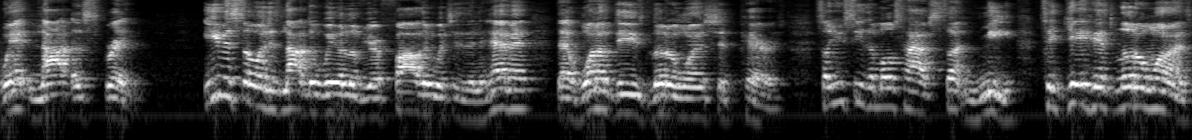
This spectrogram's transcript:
went not astray. Even so it is not the will of your Father which is in heaven that one of these little ones should perish. So you see the Most High sent me to get his little ones,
